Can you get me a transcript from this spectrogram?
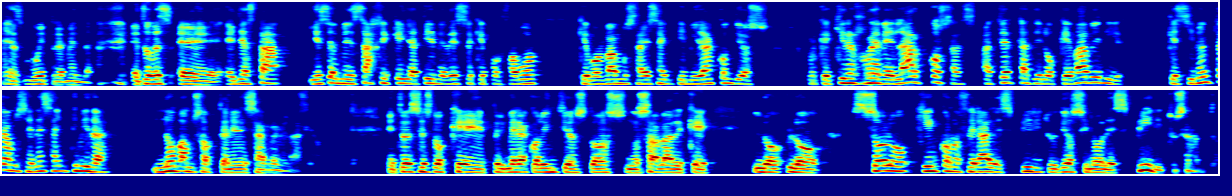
es muy tremenda. Entonces, eh, ella está, y es el mensaje que ella tiene de ese que por favor, que volvamos a esa intimidad con Dios, porque quiere revelar cosas acerca de lo que va a venir, que si no entramos en esa intimidad, no vamos a obtener esa revelación. Entonces es lo que 1 Corintios 2 nos habla de que lo, lo, solo quien conocerá al Espíritu de Dios sino el Espíritu Santo,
